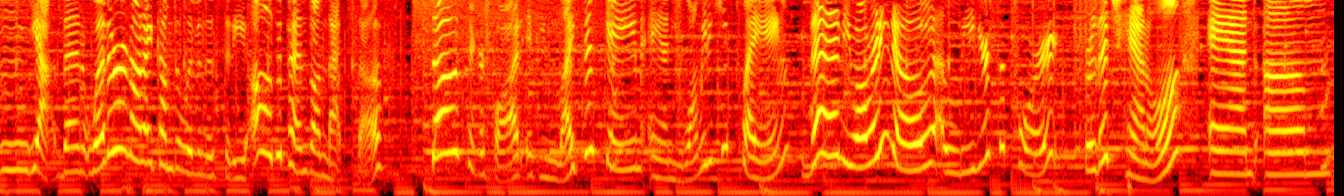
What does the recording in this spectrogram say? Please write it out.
Mm, yeah, then whether or not I come to live in this city all depends on that stuff. So, Snicker Squad, if you like this game and you want me to keep playing, then you already know, leave your support for the channel. And, um,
